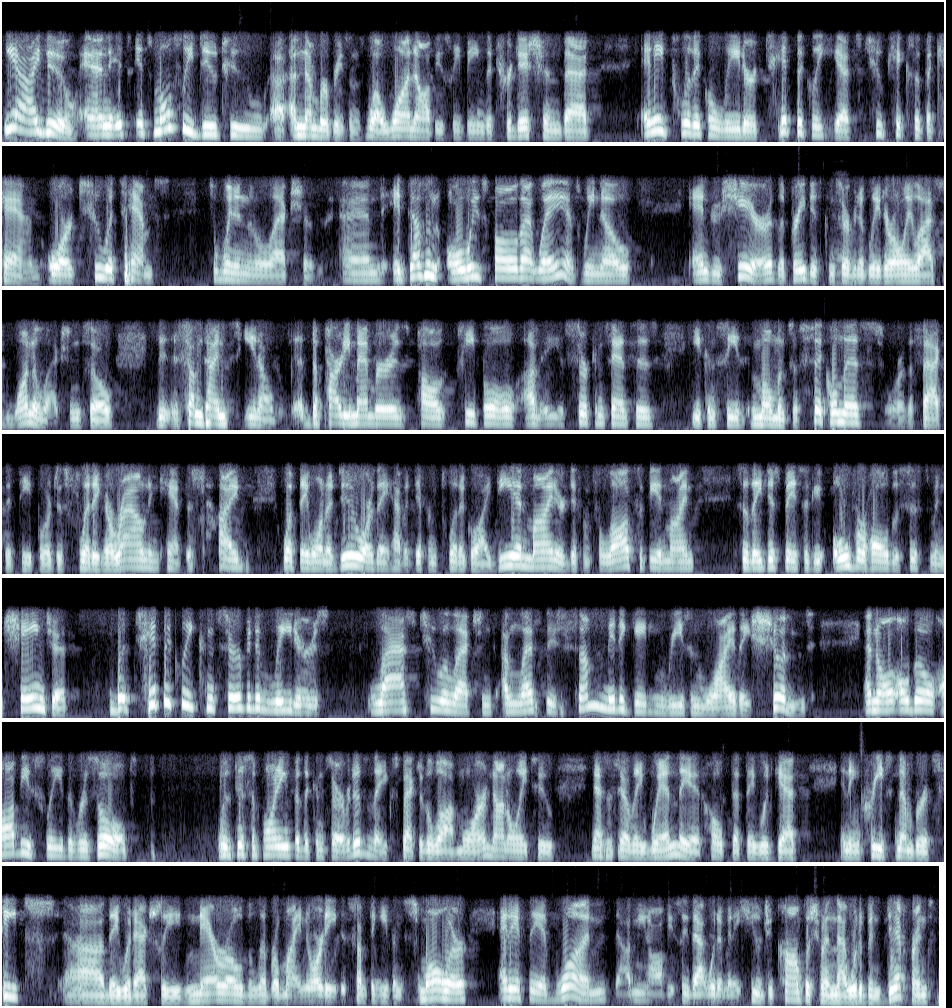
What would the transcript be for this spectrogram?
Yeah, I do, and it's it's mostly due to uh, a number of reasons. Well, one obviously being the tradition that any political leader typically gets two kicks at the can or two attempts to win an election, and it doesn't always follow that way, as we know. Andrew Scheer, the previous conservative leader, only lasted one election, so sometimes you know the party members, people, circumstances. You can see moments of fickleness, or the fact that people are just flitting around and can't decide what they want to do, or they have a different political idea in mind or different philosophy in mind. So they just basically overhaul the system and change it. But typically, conservative leaders last two elections unless there's some mitigating reason why they shouldn't. And al- although obviously the result was disappointing for the conservatives, they expected a lot more, not only to necessarily win, they had hoped that they would get an increased number of seats. Uh, they would actually narrow the liberal minority to something even smaller. And if they had won, I mean, obviously that would have been a huge accomplishment that would have been different.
